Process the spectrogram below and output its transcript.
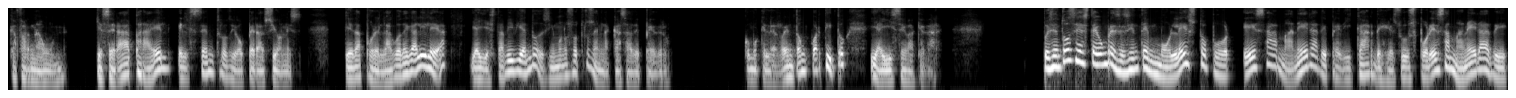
Cafarnaún, que será para él el centro de operaciones. Queda por el lago de Galilea y ahí está viviendo, decimos nosotros, en la casa de Pedro. Como que le renta un cuartito y ahí se va a quedar. Pues entonces este hombre se siente molesto por esa manera de predicar de Jesús, por esa manera de,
